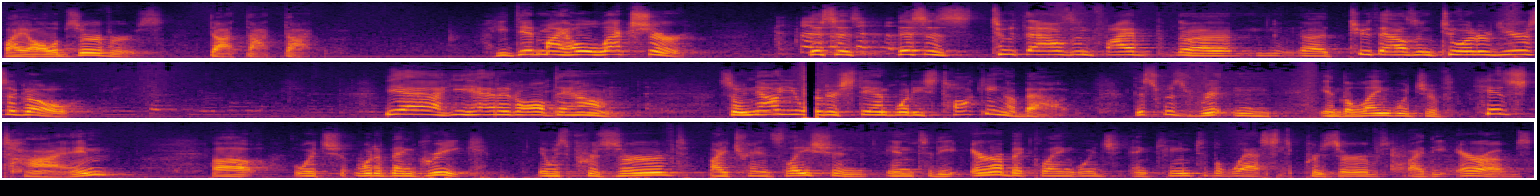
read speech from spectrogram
by all observers. Dot, dot, dot. He did my whole lecture. This is, this is 2005, uh, uh, 2,200 years ago. Yeah, he had it all down. So now you understand what he's talking about. This was written in the language of his time, uh, which would have been Greek. It was preserved by translation into the Arabic language and came to the West preserved by the Arabs.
